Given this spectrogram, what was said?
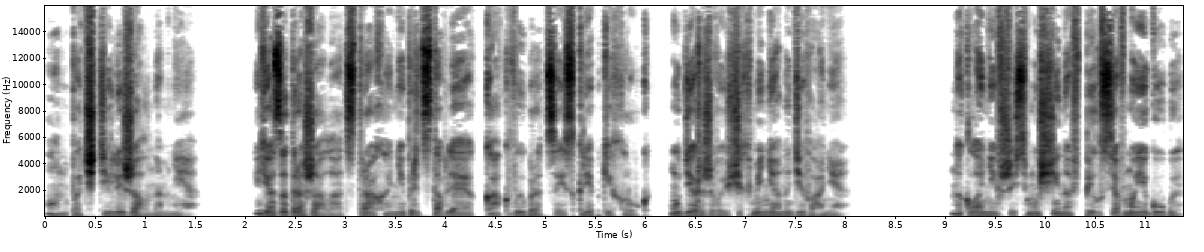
Он почти лежал на мне. Я задрожала от страха, не представляя, как выбраться из крепких рук, удерживающих меня на диване. Наклонившись, мужчина впился в мои губы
